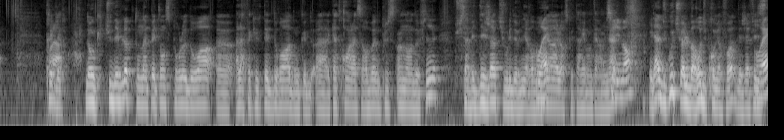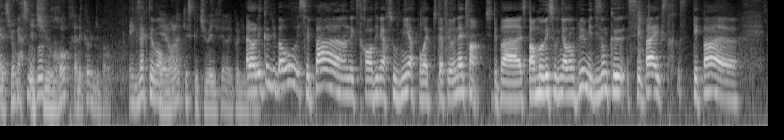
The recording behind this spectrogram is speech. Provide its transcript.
Très Voilà. clair. Donc tu développes ton appétence pour le droit euh, à la faculté de droit, donc euh, 4 ans à la Sorbonne plus 1 an à Dauphine. Tu savais déjà que tu voulais devenir avocat lorsque tu arrives en terminale. Absolument, Et là, du coup, tu as le barreau du première fois, déjà félicitations. merci et beaucoup. tu rentres à l'école du barreau. exactement. Et alors là, qu'est-ce que tu vas y faire à l'école du barreau? Alors l'école du barreau, c'est pas un extraordinaire souvenir pour être tout à fait honnête. Enfin, c'était pas, c'est pas un mauvais souvenir non plus, mais disons que c'est pas, extra- c'était pas. euh,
